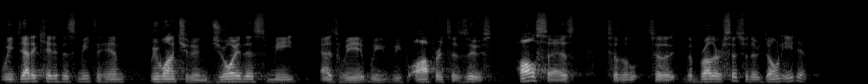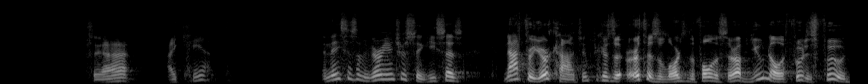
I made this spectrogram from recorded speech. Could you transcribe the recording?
We dedicated this meat to him. We want you to enjoy this meat as we, we, we've offered to Zeus. Paul says to the, to the brother or sister there, don't eat it. Say, ah, I can't. And then he says something very interesting. He says, not for your conscience, because the earth is the Lord's and the fullness thereof. You know that food is food,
